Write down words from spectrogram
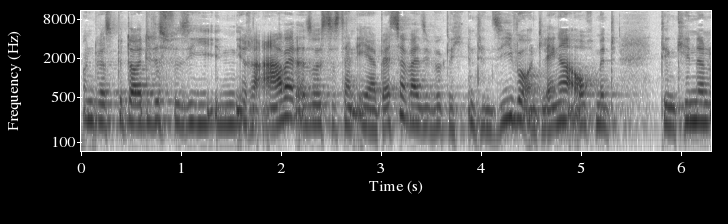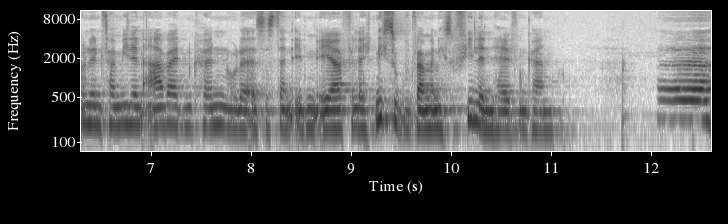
Und was bedeutet das für Sie in Ihrer Arbeit? Also ist es dann eher besser, weil Sie wirklich intensiver und länger auch mit den Kindern und den Familien arbeiten können? Oder ist es dann eben eher vielleicht nicht so gut, weil man nicht so vielen helfen kann? Äh,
